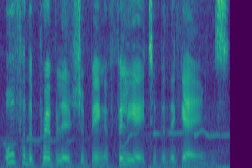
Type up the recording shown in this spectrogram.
all for the privilege of being affiliated with the Games.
